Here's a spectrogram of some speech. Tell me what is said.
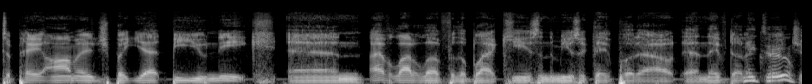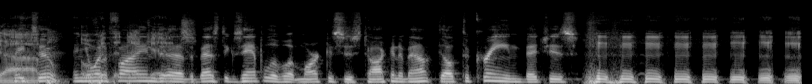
to pay homage but yet be unique. And I have a lot of love for the Black Keys and the music they've put out, and they've done Me a great too. job. Me too. And you want to find uh, the best example of what Markus is talking about? Delta Cream, bitches.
